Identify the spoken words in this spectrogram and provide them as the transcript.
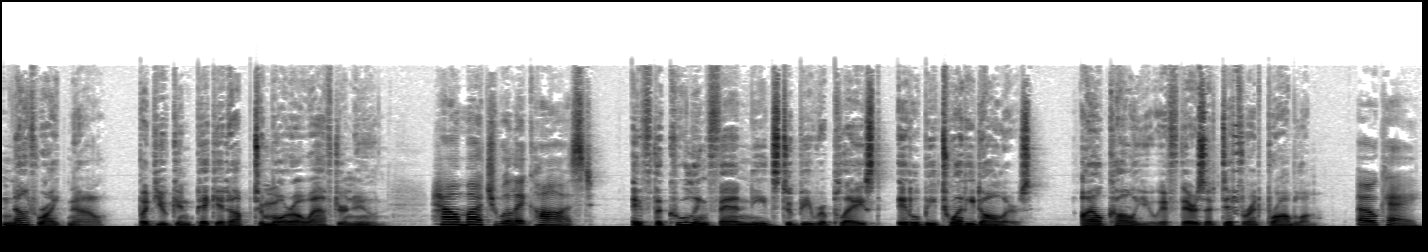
Not right now, but you can pick it up tomorrow afternoon. How much will it cost? If the cooling fan needs to be replaced, it'll be $20. I'll call you if there's a different problem. Okay,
